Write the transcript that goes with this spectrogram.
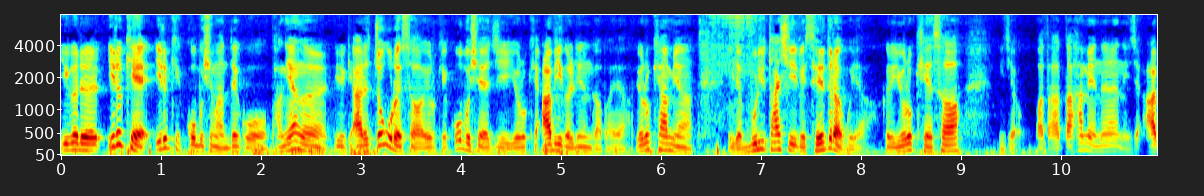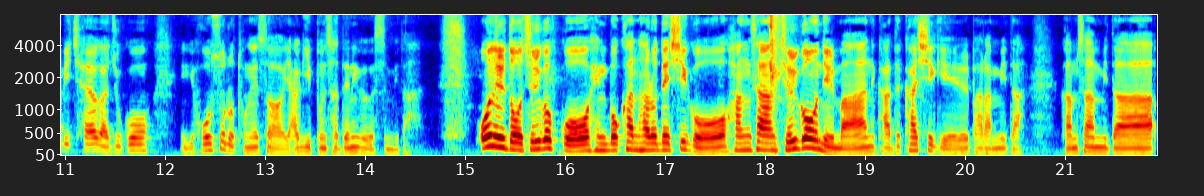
이거를 이렇게 이렇게 꼽으시면 안 되고 방향을 이렇게 아래쪽으로 해서 이렇게 꼽으셔야지 이렇게 압이 걸리는가 봐요. 이렇게 하면 이제 물이 다시 이렇게 새더라고요. 그리고 이렇게 해서 이제 왔다 갔다 하면은 이제 압이 차여가지고 이게 호수로 통해서 약이 분사되는 것 같습니다. 오늘도 즐겁고 행복한 하루 되시고 항상 즐거운 일만 가득하시길 바랍니다. 감사합니다.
